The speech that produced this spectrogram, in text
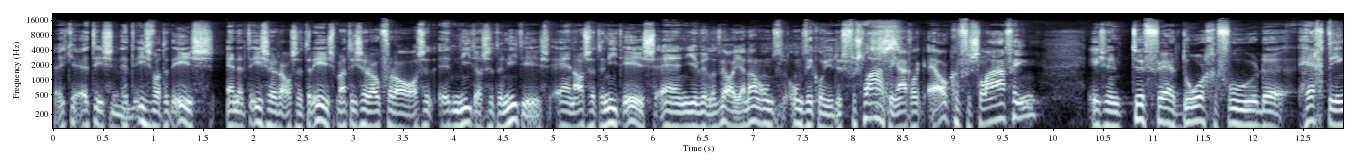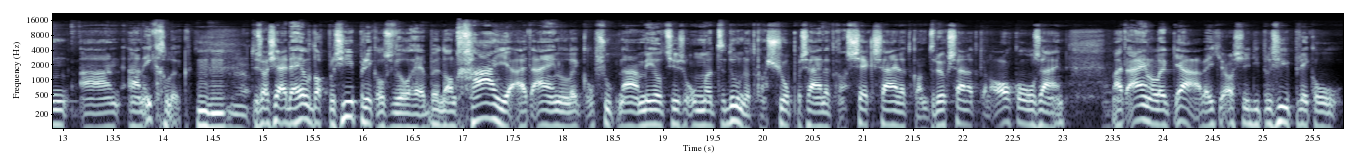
Weet je? Het, is, het is wat het is. En het is er als het er is. Maar het is er ook vooral als het, eh, niet als het er niet is. En als het er niet is en je wil het wel, ja, dan ont- ontwikkel je dus verslaving. Eigenlijk elke verslaving is een te ver doorgevoerde hechting aan, aan ik-geluk. Dus als jij de hele dag plezierprikkels wil hebben, dan ga je uiteindelijk op zoek naar mailtjes om het te doen. Dat kan shoppen zijn, dat kan seks zijn, dat kan drugs zijn, dat kan alcohol zijn. Maar uiteindelijk, ja, weet je, als je die plezierprikkel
